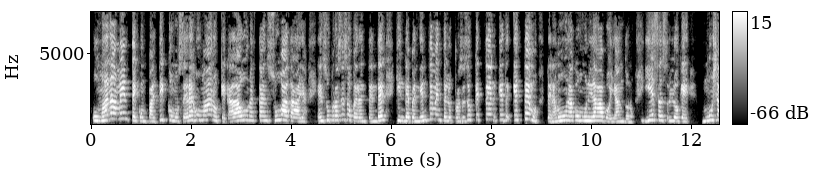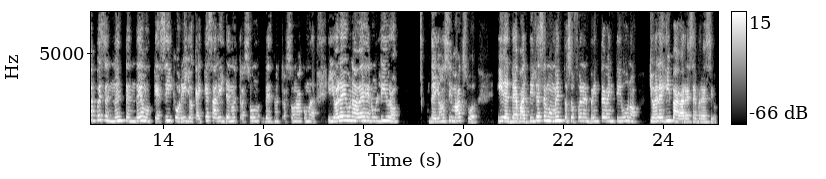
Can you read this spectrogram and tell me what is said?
humanamente compartir como seres humanos que cada uno está en su batalla, en su proceso, pero entender que independientemente de los procesos que, que, estemos, tenemos una comunidad apoyándonos. Y eso es lo que muchas veces no entendemos, que sí, Corillo, que hay que salir de nuestra, zona, de nuestra zona cómoda. Y yo leí una vez en un libro de John C. Maxwell, y desde a partir de ese momento, eso fue en el 2021, yo elegí pagar ese precio.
